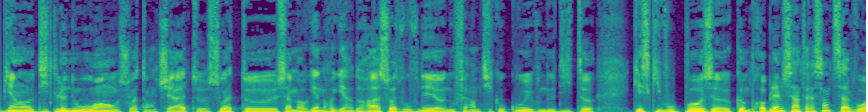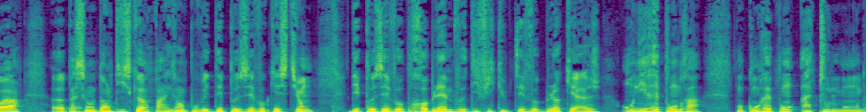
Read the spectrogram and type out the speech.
bien, dites-le nous, hein, soit en chat, soit Sam Morgan regardera, soit vous venez nous faire un petit coucou et vous nous dites qu'est-ce qui vous pose comme problème. C'est intéressant de savoir, euh, parce que dans le Discord, par exemple, vous pouvez déposer vos questions, déposer vos problèmes, vos difficultés, vos blocages. On y répondra. Donc on répond à tout le monde.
